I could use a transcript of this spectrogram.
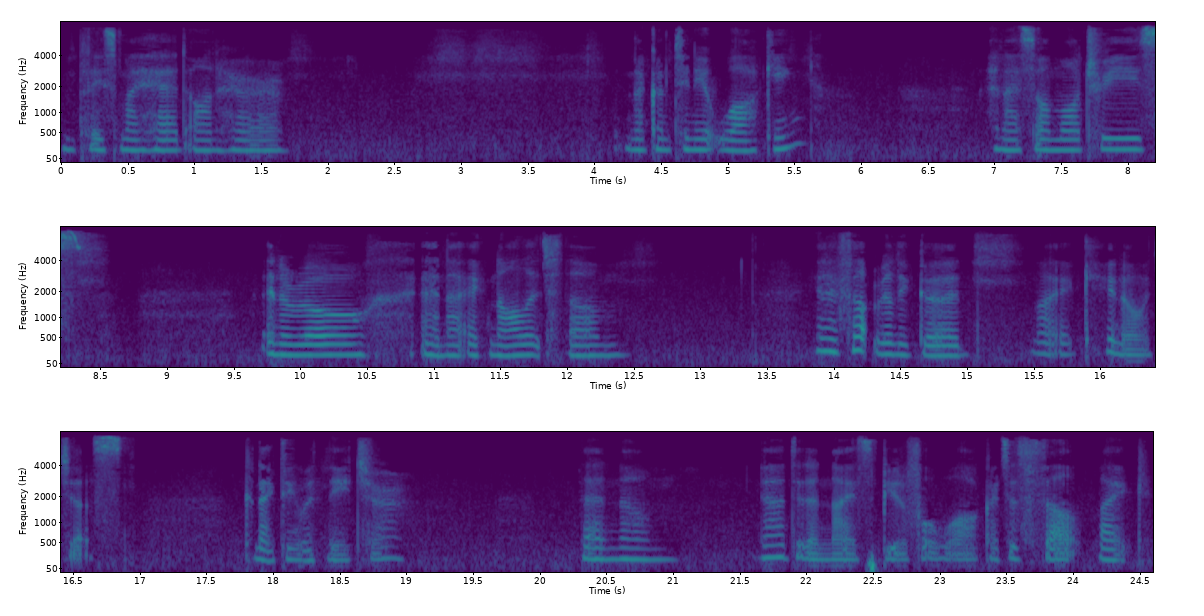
and place my head on her. And I continued walking, and I saw more trees in a row, and I acknowledged them. And it felt really good, like, you know, just connecting with nature. Then, um, yeah, I did a nice, beautiful walk. I just felt like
